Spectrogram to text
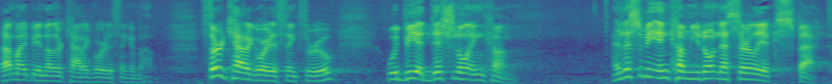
That might be another category to think about Third category to think through would be additional income. And this would be income you don't necessarily expect.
